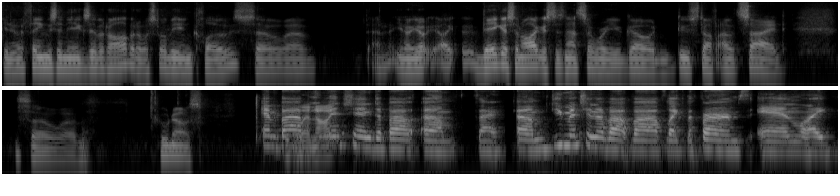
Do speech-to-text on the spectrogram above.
you know, things in the exhibit hall, but it will still be enclosed. So you know, Vegas in August is not somewhere you go and do stuff outside. So um, who knows? And Bob, Well, and you I- mentioned about um sorry. Um you mentioned about Bob like the firms and like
